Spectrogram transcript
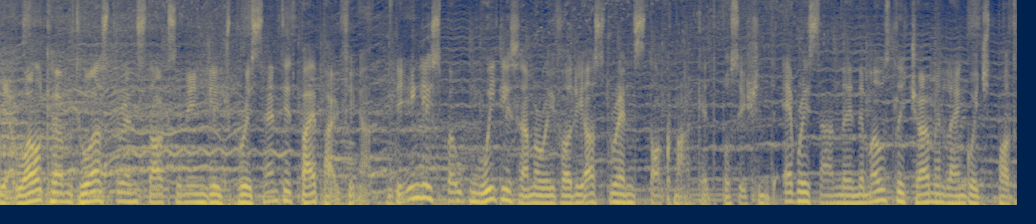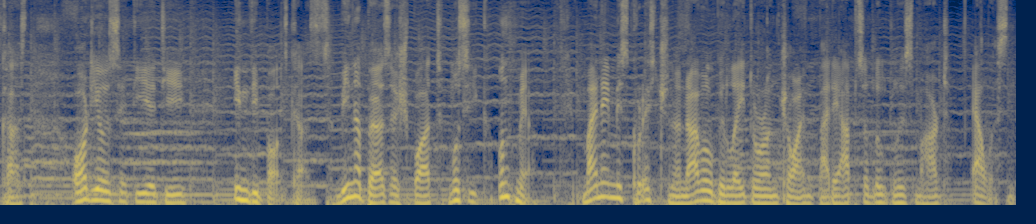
Yeah, welcome to Austrian Stocks in English presented by Palfinger, the English spoken weekly summary for the Austrian stock market, positioned every Sunday in the mostly German language podcast Audio DAT Indie Podcasts, Wiener Börse, Sport, Musik und mehr. My name is Christian and I will be later on joined by the absolutely smart Alison.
